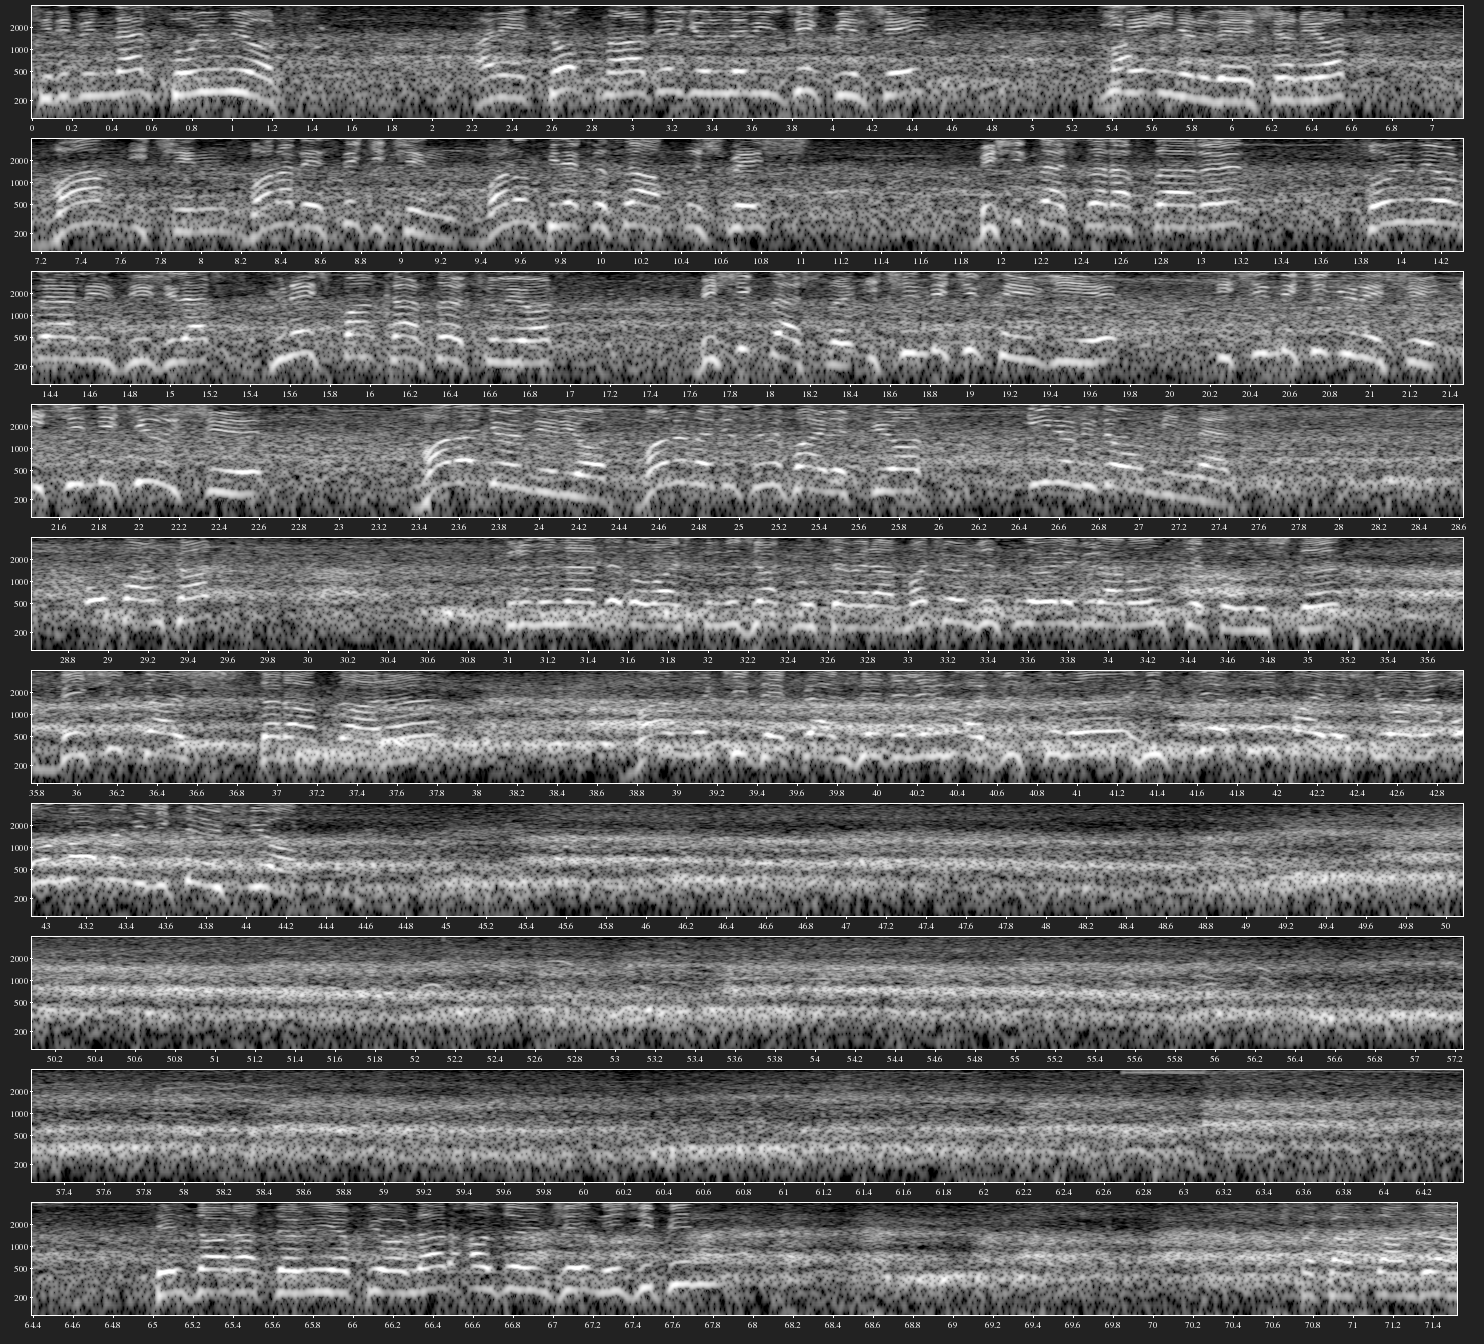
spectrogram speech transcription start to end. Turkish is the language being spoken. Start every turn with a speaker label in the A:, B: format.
A: tribünler soyunuyor. Hani çok nadir görülebilecek bir şey. Yine İnönü'de yaşanıyor. Van için, Van'a destek için. Van'ın plakası 65. Beşiktaş taraftarı soyunuyor değerli izleyiciler. Güneş pankartı açılıyor. Beşiktaşlı içindeki sevgiyi, içindeki güneşi, içindeki ışığı Van'a gönderiyor. Van'ın acısını paylaşıyor. İnönü'de on binler.
B: O pankart tribünlerde dolaştırılacak muhtemelen. Maç öncesinde öyle bir anons yapılmıştı. Beşiktaş taraftarı Van'daki depremzedelerin acısını, hissiyatını paylaşıyor ve onlarla birlikte üşüyor. Tezahüratlarını yapıyorlar. Az önce Necip'in sakatlandığı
